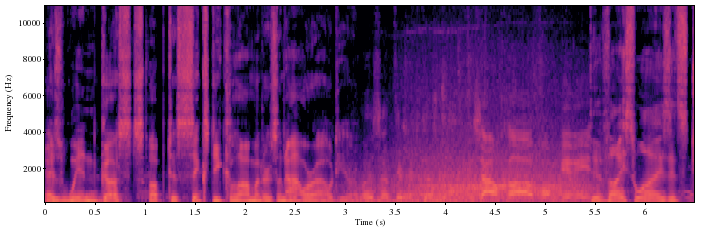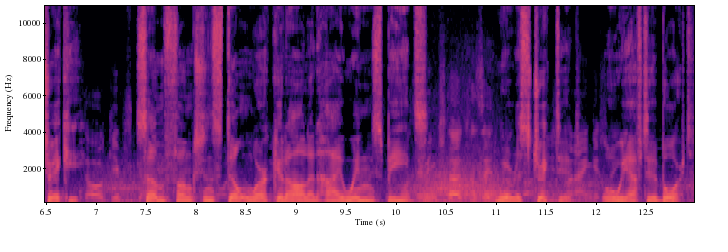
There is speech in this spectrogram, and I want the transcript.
as wind gusts up to 60 kilometers an hour out here. Device-wise, it's tricky. Some functions don't work at all at high wind speeds. We're restricted, or we have to abort.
